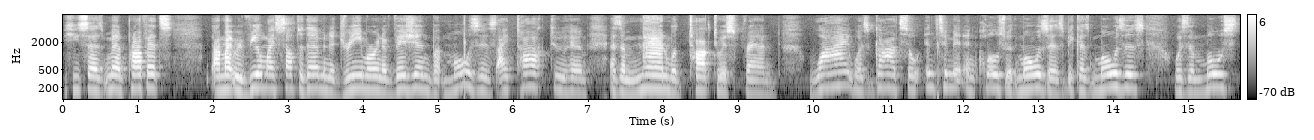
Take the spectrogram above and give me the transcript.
he says, Man, prophets, I might reveal myself to them in a dream or in a vision, but Moses, I talked to him as a man would talk to his friend. Why was God so intimate and close with Moses? Because Moses was the most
